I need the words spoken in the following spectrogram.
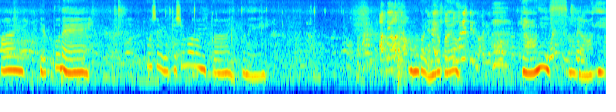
아 예쁘네. 꽃을 이렇게 심어놓으니까 예쁘네. 뭔가 있나봐요. 양이 있어, 양이.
